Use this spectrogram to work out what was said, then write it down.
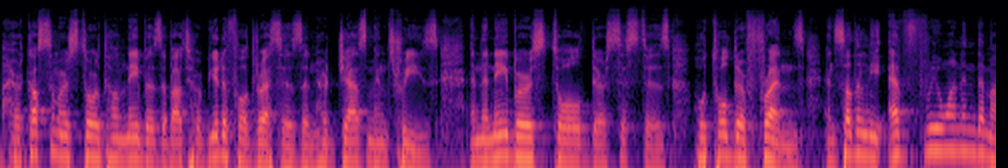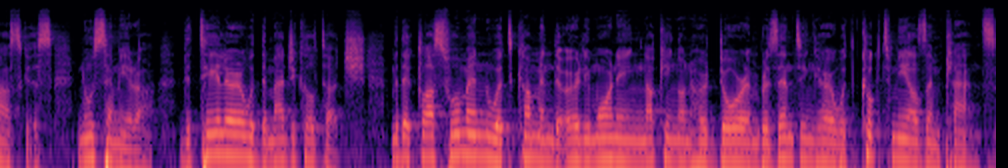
her customers told her neighbors about her beautiful dresses and her jasmine trees, and the neighbors told their sisters, who told their friends, and suddenly everyone in Damascus knew Samira, the tailor with the magical touch. Middle class women would come in the early morning, knocking on her door and presenting her with cooked meals and plants.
